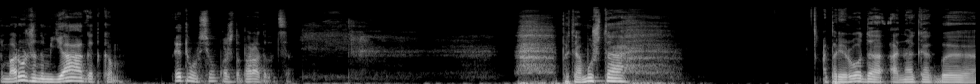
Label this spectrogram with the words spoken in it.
мороженым ягодкам. Этому всему можно порадоваться. Потому что природа, она как бы,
